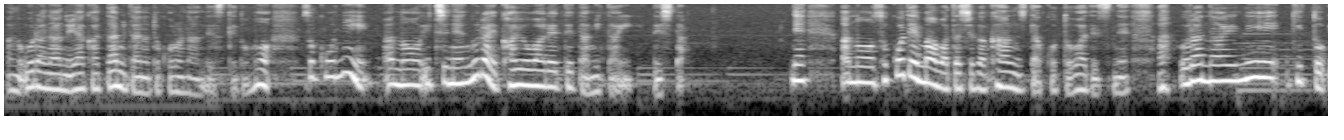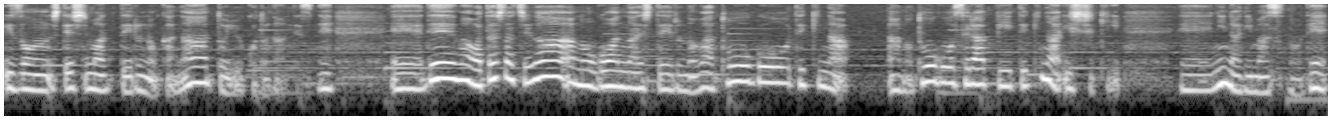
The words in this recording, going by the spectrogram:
あの占いの館みたいなところなんですけどもそこにあの1年ぐらい通われてたみたいでした。であのそこでまあ私が感じたことはですねあ占いにきっと依存してしまっているのかなということなんですね。えー、で、まあ、私たちがあのご案内しているのは統合的なあの統合セラピー的な意識えー、になりますので、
